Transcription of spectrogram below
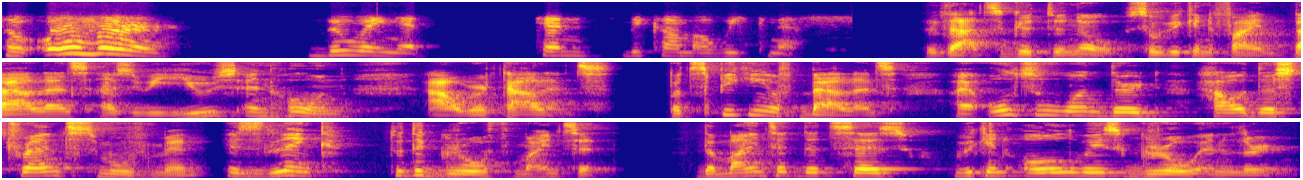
So overdoing it can become a weakness. That's good to know, so we can find balance as we use and hone our talents. But speaking of balance, I also wondered how the strengths movement is linked to the growth mindset. The mindset that says we can always grow and learn.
